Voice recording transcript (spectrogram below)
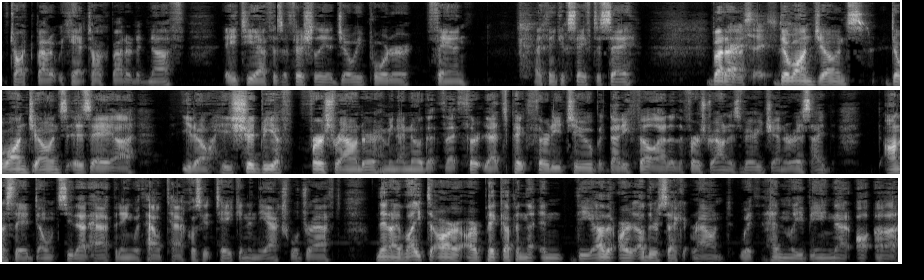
We've talked about it. We can't talk about it enough. ATF is officially a Joey Porter fan. I think it's safe to say. But uh, Dawand Jones, Dawand Jones is a uh, you know, he should be a first rounder. I mean, I know that that thir- that's pick 32, but that he fell out of the first round is very generous. I honestly I don't see that happening with how tackles get taken in the actual draft. Then I liked our our pickup in the in the other our other second round with Henley being that uh,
